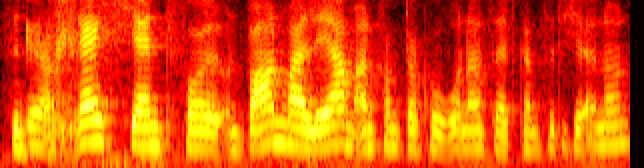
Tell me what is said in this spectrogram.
sind ja. brechend voll und waren mal leer am Anfang der Corona-Zeit. Kannst du dich erinnern?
